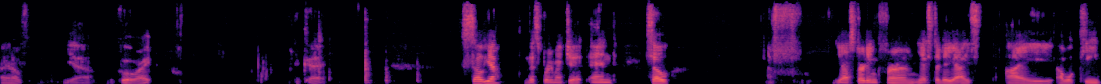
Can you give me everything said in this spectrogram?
Kind of, yeah, cool, right? Okay. So yeah, that's pretty much it. And so, yeah, starting from yesterday, I I I will keep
